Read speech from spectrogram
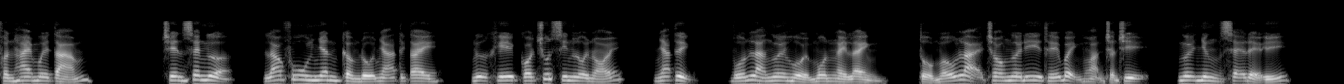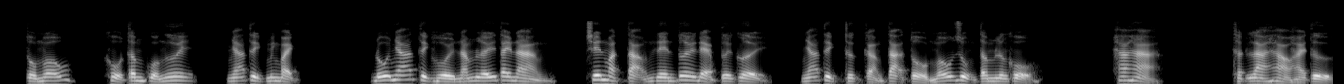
Phần 28 Trên xe ngựa, lão phu nhân cầm đỗ nhã tịch tay, ngựa khí có chút xin lỗi nói, nhã tịch, vốn là ngươi hồi môn ngày lành, tổ mẫu lại cho ngươi đi thế bệnh hoạn trần trị, ngươi nhưng sẽ để ý. Tổ mẫu, khổ tâm của ngươi, nhã tịch minh bạch. Đỗ nhã tịch hồi nắm lấy tay nàng, trên mặt tạo nên tươi đẹp tươi cười, nhã tịch thực cảm tạ tổ mẫu dụng tâm lương khổ. Ha ha, thật là hảo hài tử.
